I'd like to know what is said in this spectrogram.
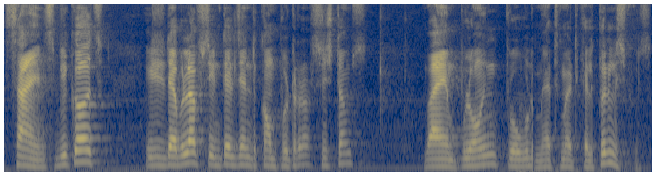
science because it develops intelligent computer systems by employing proved mathematical principles.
